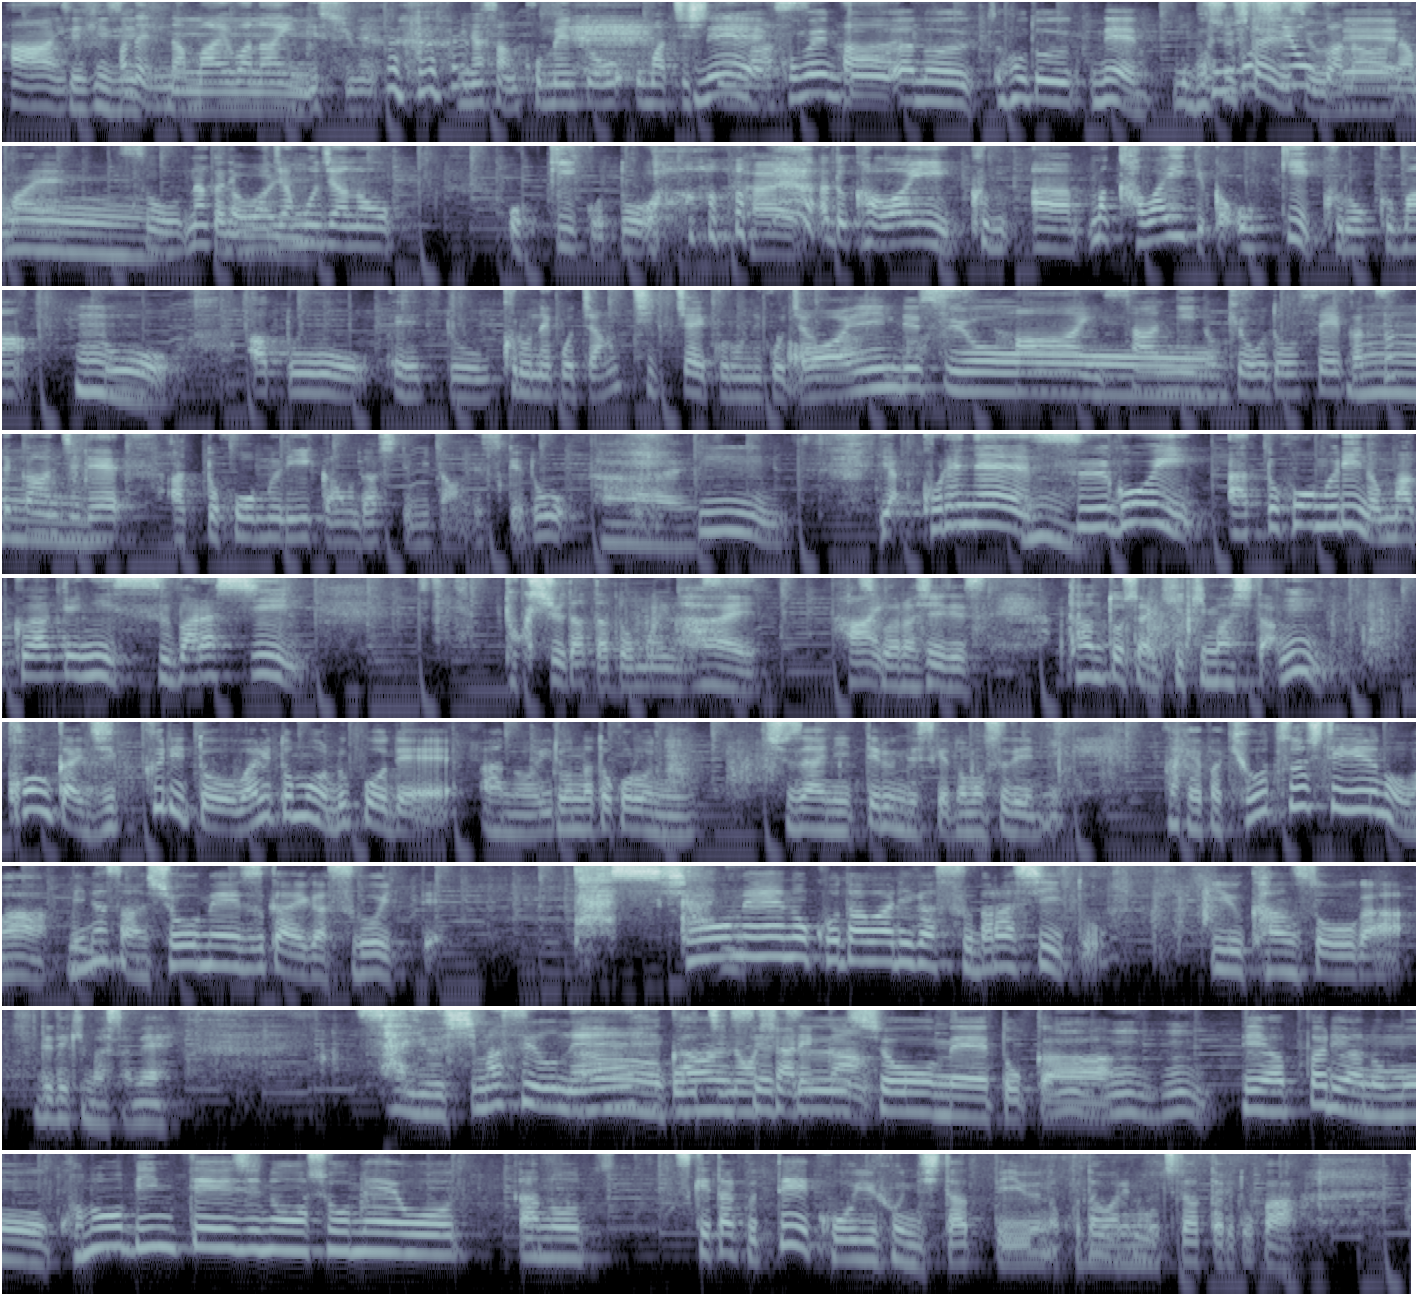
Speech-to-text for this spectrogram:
はいぜひまだ名前はないんですよ。皆さんコメントお待ちしていねま、す。コメント、はいあの本当ね募集したいですよね。名前、うんそうなんかねもじゃもじゃの大きい子と、はい。あと可愛いくあまあ可愛いっていうか大きい黒クマと、うん。あとえっ、と黒猫ちゃんちっちゃい黒猫ちゃんが可愛いんですよ。はい。三人の共同生活って感じで、アットホームリー感を出してみたんですけど。はい。うん、いやこれね、すごいアットホームリーの幕開けに素晴らしい特集だったと思います。はい。はい素晴らしいです。担当者に聞きました。うん、今回じっくりと割ともうルポであのいろんなところに取材に行ってるんですけどもすでになんかやっぱ共通しているのは皆さん照明使いがすごいって確照明のこだわりが素晴らしいという感想が出てきましたね。左右しますよね、うん間。接照明とか、うんうんうんでやっぱりあのもうこのヴィンテージの照明をあのつけたくてこういうふうにしたっていうようなこだわりのお家だったりとか、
